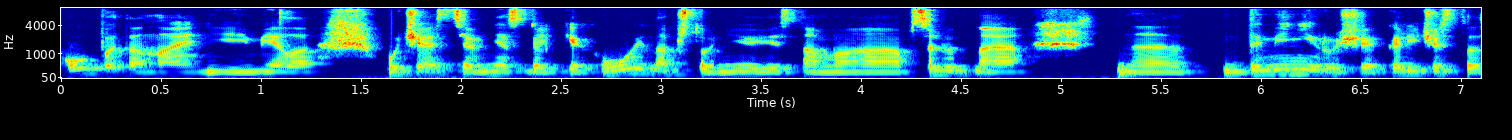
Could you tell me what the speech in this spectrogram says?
опыт, она не имела участия в нескольких войнах, что у нее есть там э, абсолютное э, доминирующее количество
